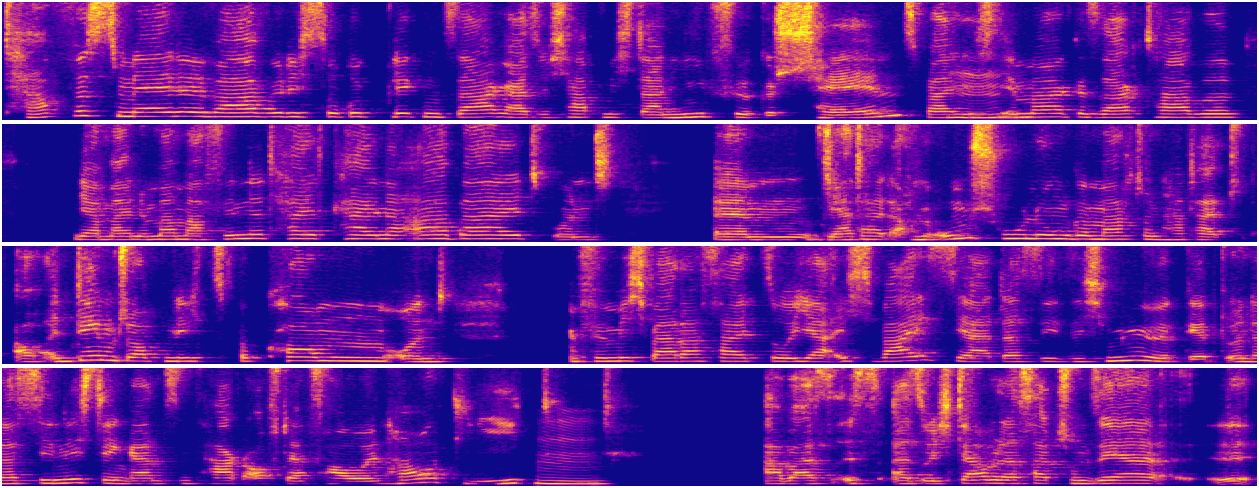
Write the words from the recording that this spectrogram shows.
toughes Mädel war, würde ich so rückblickend sagen. Also ich habe mich da nie für geschämt, weil mhm. ich immer gesagt habe, ja, meine Mama findet halt keine Arbeit und ähm, die hat halt auch eine Umschulung gemacht und hat halt auch in dem Job nichts bekommen. Und für mich war das halt so, ja, ich weiß ja, dass sie sich Mühe gibt und dass sie nicht den ganzen Tag auf der faulen Haut liegt. Mhm. Aber es ist, also ich glaube, das hat schon sehr, äh,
